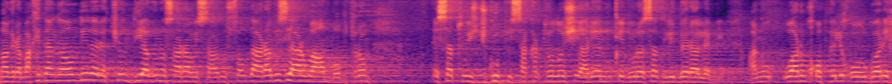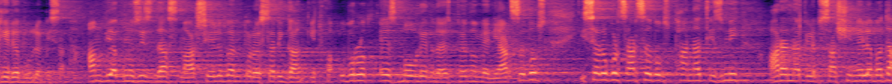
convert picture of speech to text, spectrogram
მაგრამ აქედან გამომდინარე ჩვენ დიაგნოზს არავის არ უსვავ და არავის არ ვამბობთ რომ ესა თუ ის ჯგუფი საქართველოსში არიან უკიდურესად ლიბერალები, ანუ უარყოფილი ყოველგვარი ღირებულებისა. ამ დიაგნოზის დასმა არ შეიძლება, იმიტომ რომ ეს არის განკითხვა. უბრალოდ ეს მოვლენა და ეს ფენომენი არსებობს, ისე როგორც არსებობს ფანატიზმი, არანაკლებ საშინელება და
